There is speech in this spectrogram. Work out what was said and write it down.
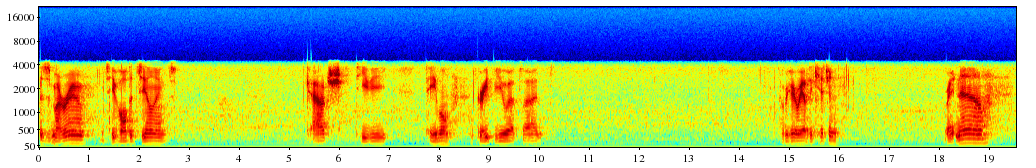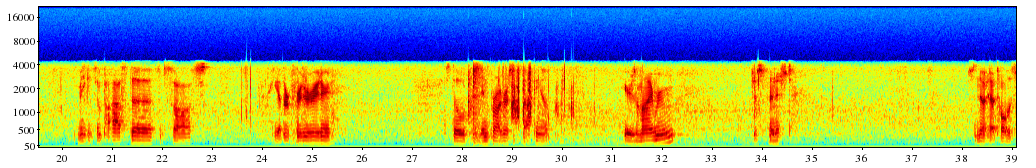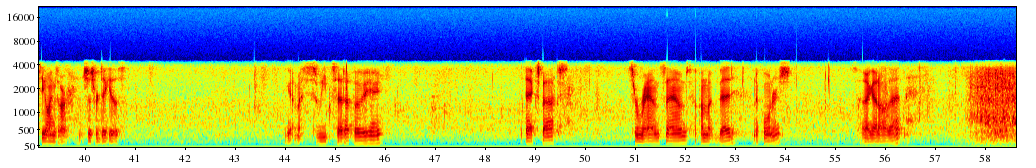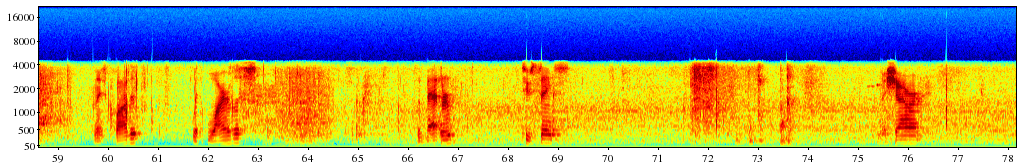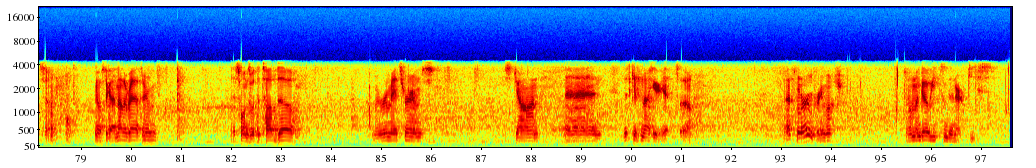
This is my room. You can see vaulted ceilings, couch, TV, table, great view outside. Over here we have the kitchen. Right now, making some pasta, some sauce. You got the refrigerator. Still in progress of stocking up. Here's my room. Just finished. Just note how tall the ceilings are. It's just ridiculous. You got my suite set up over here. Xbox. Surround sound on my bed in the corners. So I got all that. Nice closet with wireless. So, the bathroom. Two sinks. Nice shower. So, we also got another bathroom. This one's with the tub though. My roommate's rooms. It's John. This kid's not here yet, so that's my room pretty much. I'm gonna go eat some dinner. Peace.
